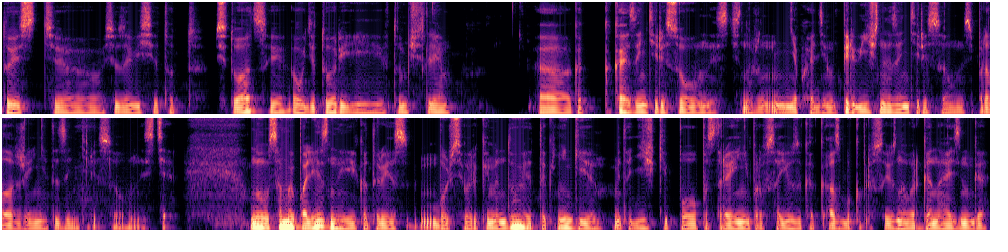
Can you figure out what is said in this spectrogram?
То есть э, все зависит от ситуации, аудитории и в том числе э, как, какая заинтересованность нужна, необходима, первичная заинтересованность, продолжение этой заинтересованности. Ну, самые полезные, которые я больше всего рекомендую, это книги, методички по построению профсоюза, как азбука профсоюзного органайзинга,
